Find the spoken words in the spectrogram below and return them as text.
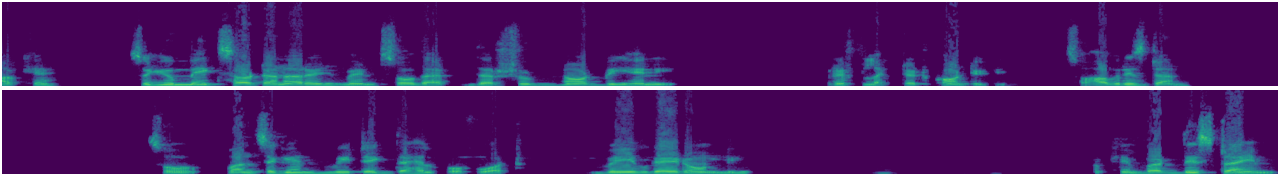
Okay? So you make certain arrangements so that there should not be any reflected quantity. So how it is done so once again, we take the help of what? Waveguide only. Okay, but this time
